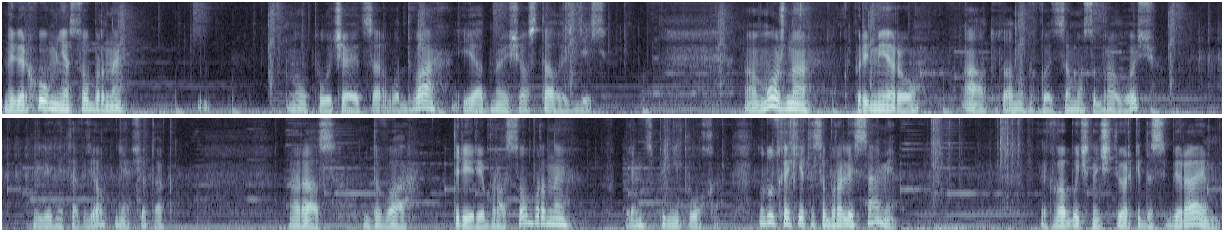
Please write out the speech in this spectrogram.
Наверху у меня собраны, ну, получается, вот два, и одно еще осталось здесь. А, можно, к примеру, а, тут оно какое-то само собралось. Или я не так взял? Не, все так. Раз, два, три ребра собраны. В принципе, неплохо. Ну, тут какие-то собрались сами. Как в обычной четверке дособираем.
